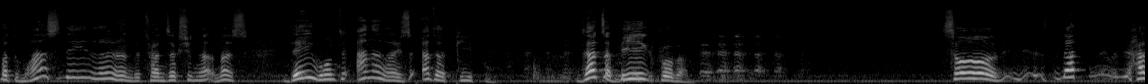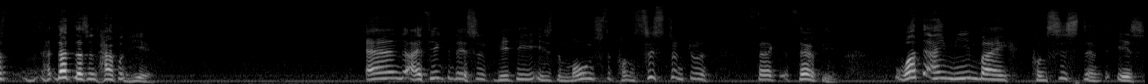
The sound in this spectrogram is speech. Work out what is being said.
But once they learn the transactional analysis, they want to analyze other people. That's a big problem. So that, has, that doesn't happen here. And I think this BT is the most consistent ther- therapy. What I mean by consistent is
